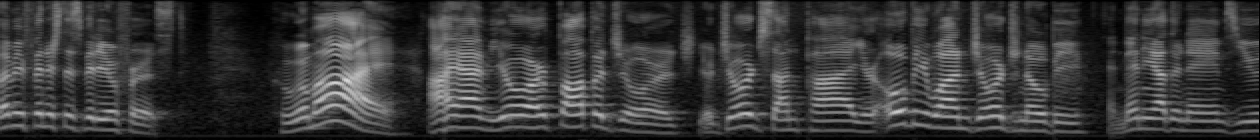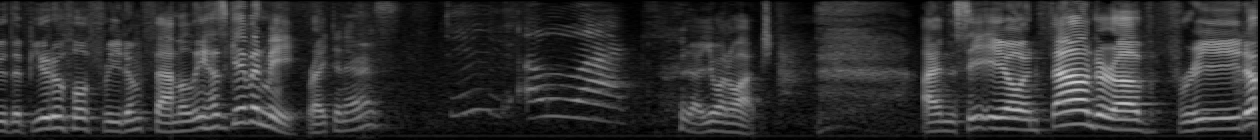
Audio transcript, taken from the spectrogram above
Let me finish this video first. Who am I? I am your Papa George, your George Senpai, your Obi-Wan George Nobi, and many other names you, the beautiful Freedom family, has given me. Right, Daenerys? yeah, you want to watch. I am the CEO and founder of Freedom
